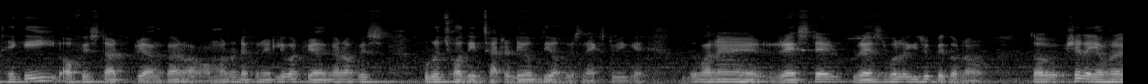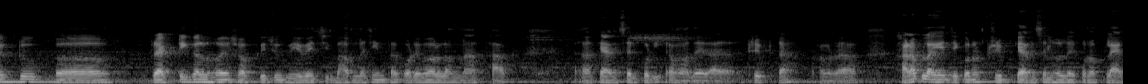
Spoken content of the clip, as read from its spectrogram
থেকেই অফিস স্টার্ট প্রিয়াঙ্কার আমারও ডেফিনেটলি বা প্রিয়াঙ্কার অফিস পুরো ছ দিন স্যাটারডে অবধি অফিস নেক্সট উইকে তো মানে রেস্টের রেস্ট বলে কিছু পেত না তো সেটাই আমরা একটু প্র্যাকটিক্যাল হয়ে সব কিছু ভেবে ভাবনা চিন্তা করে ভাবলাম, না থাক। ক্যান্সেল করি আমাদের ট্রিপটা আমরা খারাপ লাগে, যে কোনো ট্রিপ ক্যান্সেল হলে, কোনো প্ল্যান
